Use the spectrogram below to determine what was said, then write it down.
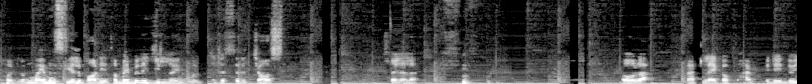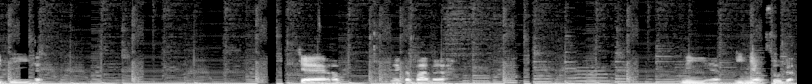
เฮ้ยแล้วทำไมมันเสียหรือเปล่าเนี่ยทำไมไม่ได้ยินเลยจะเสียจอสใช่แล้วล่ะเอาละนัดแรกก็ผ่านไปได้ด้วยดีฮะแก่ครับได้กลับบ้านไปละนี่ฮะยิงอย่างสุดอะ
